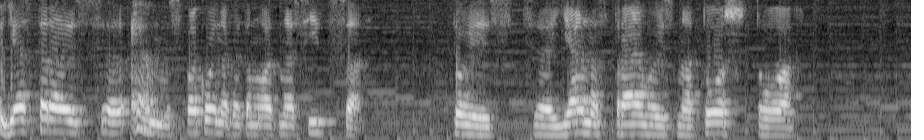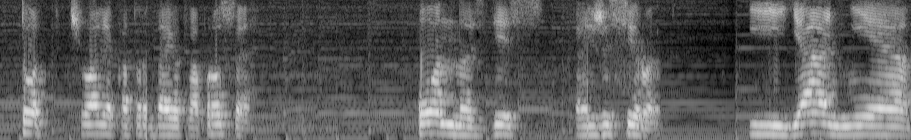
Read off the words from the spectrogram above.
Я стараюсь э, спокойно к этому относиться. То есть я настраиваюсь на то, что тот человек, который задает вопросы, он здесь режиссирует. И я не,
